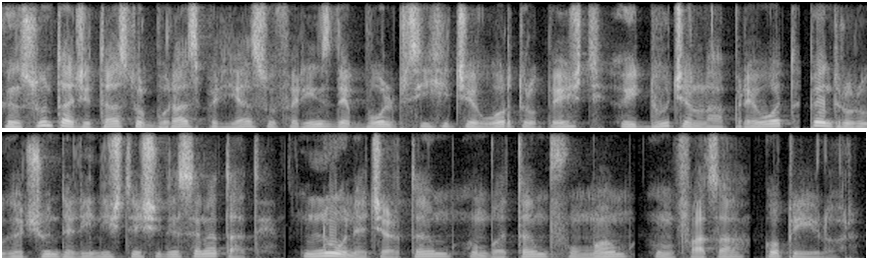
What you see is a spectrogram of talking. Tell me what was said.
Când sunt agitați, tulburați, speriați, suferinți de boli psihice ori trupești, îi ducem la preot pentru rugăciuni de liniște și de sănătate. Nu ne certăm, îmbătăm, fumăm în fața copiilor.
